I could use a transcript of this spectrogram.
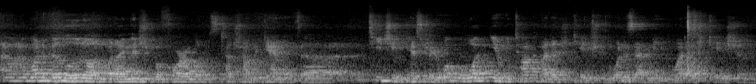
I, I want to build a little on what I mentioned before and what was touched on again at uh, teaching history. What, what, you know, we talk about education. What does that mean? What education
